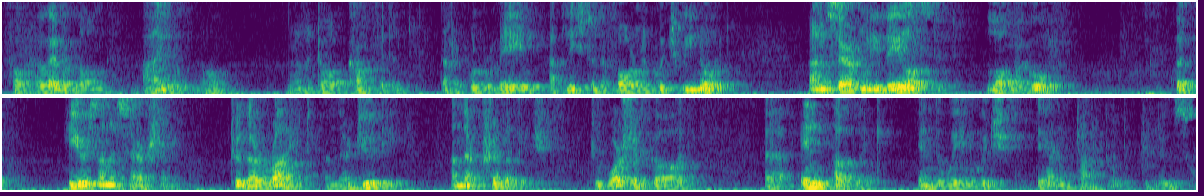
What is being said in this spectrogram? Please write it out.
for however long, I don't know. Not at all confident that it will remain, at least in the form in which we know it. And certainly they lost it long ago. But here's an assertion to their right and their duty and their privilege to worship God uh, in public in the way in which they are entitled to do so.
